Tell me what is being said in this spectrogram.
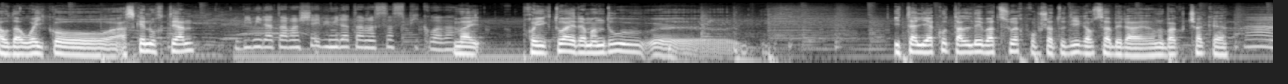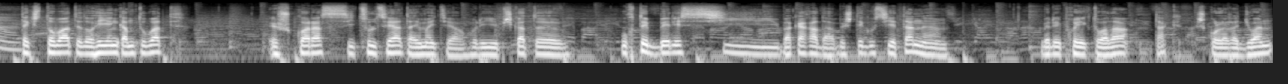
Hau da, waiko azken urtean, 2006, 2007koa da. bai, proiektua eraman du eh, Italiako talde batzuek proposatu die gauza bera, eh, bakutsak eh, Ah, teksto bat edo heien kantu bat eskuaraz itzultzea eta emaitea. Hori pixkat eh, urte berezi bakarra da, beste guzietan eh, bere proiektua da, tak, eskolara joan,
